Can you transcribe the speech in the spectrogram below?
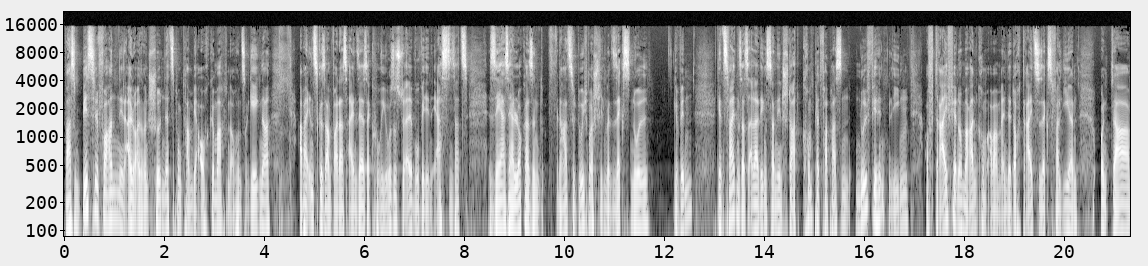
war es ein bisschen vorhanden. Den einen oder anderen schönen Netzpunkt haben wir auch gemacht und auch unsere Gegner. Aber insgesamt war das ein sehr, sehr kurioses Duell, wo wir den ersten Satz sehr, sehr locker sind, nahezu durchmarschieren mit 6-0 gewinnen. Den zweiten Satz allerdings dann den Start komplett verpassen, 0-4 hinten liegen, auf 3-4 nochmal rankommen, aber am Ende doch 3 zu 6 verlieren. Und da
